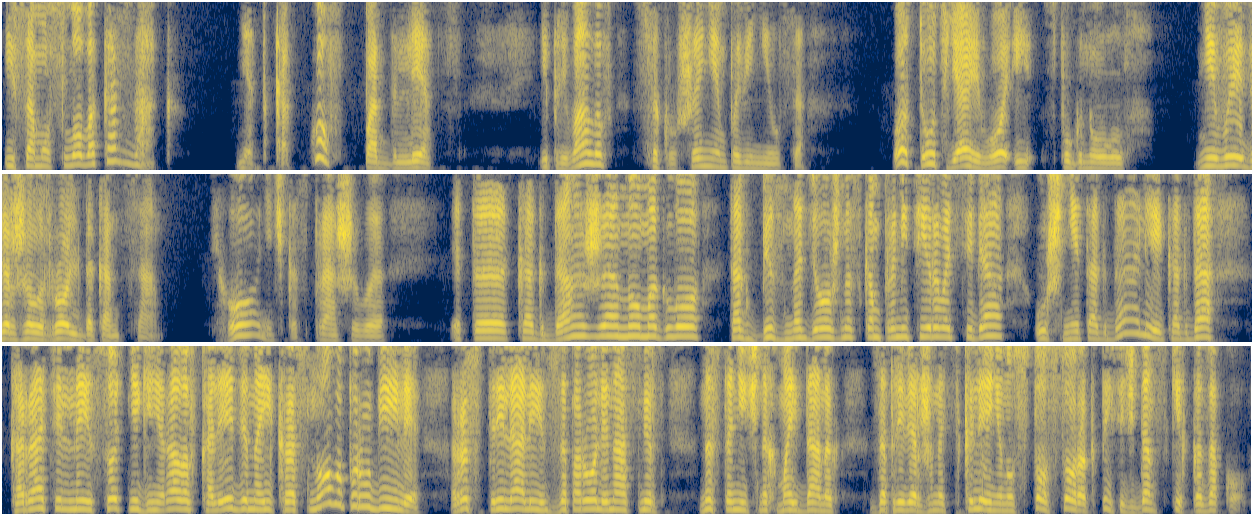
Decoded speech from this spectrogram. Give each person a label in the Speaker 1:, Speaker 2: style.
Speaker 1: и само слово «казак». Нет, каков подлец! И Привалов с сокрушением повинился. Вот тут я его и спугнул. Не выдержал роль до конца. Тихонечко спрашиваю, это когда же оно могло так безнадежно скомпрометировать себя? Уж не тогда ли, когда карательные сотни генералов Каледина и Краснова порубили, расстреляли из-за пароли насмерть на станичных майданах за приверженность к Ленину сто сорок тысяч донских казаков.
